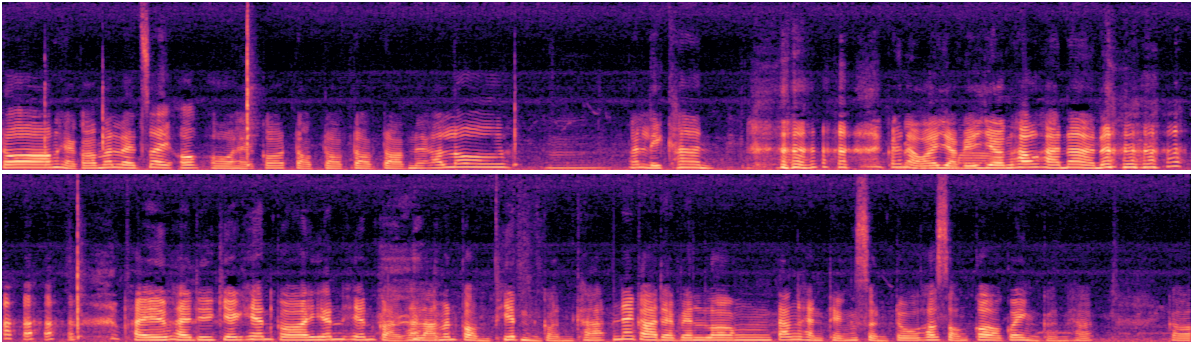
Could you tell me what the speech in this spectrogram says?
toan hay có mình lại chạy ốc ồ hay có tọp tọp tọp tọp này alo อืมมันลิขันก็หนาว่าอย่าไปเยิงเข้าฮาน่านะไผไผที่เกียกเฮียนก็เฮียนเฮียนก่อนค่ะแล้วมันก่อมพิษก่อนค่ะนี่ก็จะเป็นลองตั้งหันถึงส่วนตัวเขาสองก่อก็อย่างก่อนค่ะ ก็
